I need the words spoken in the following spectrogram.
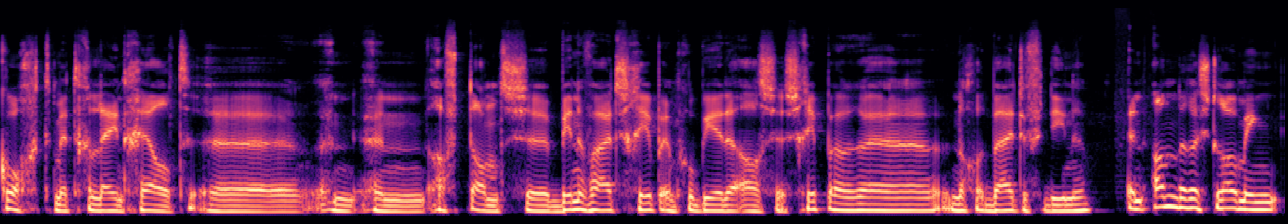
kocht met geleend geld een, een afstands binnenvaartschip. En probeerde als schipper nog wat bij te verdienen. Een andere stroming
